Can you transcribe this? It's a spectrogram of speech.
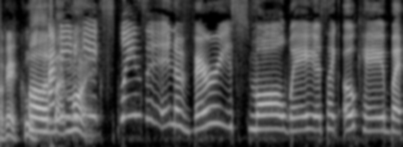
okay cool. Well, I mean, more- he explains it in a very small way. It's like, okay, but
